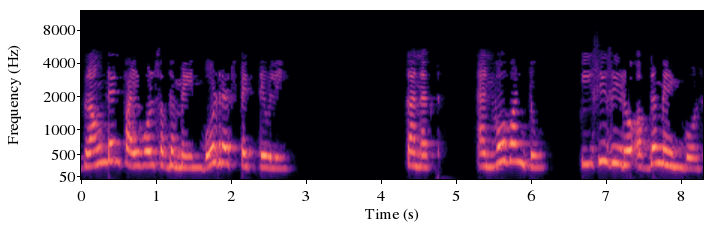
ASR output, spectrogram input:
ground and 5 volts of the main board respectively. Connect NO1 to PC0 of the main board.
